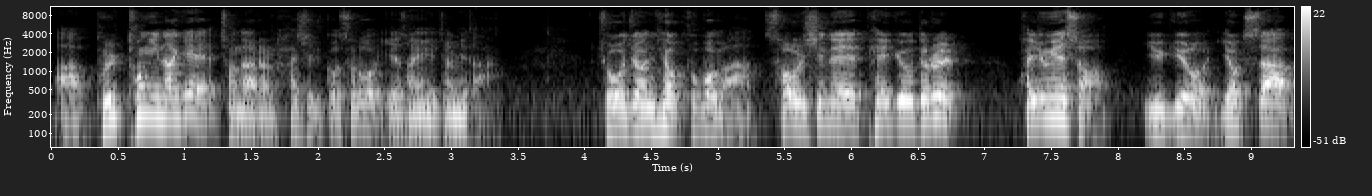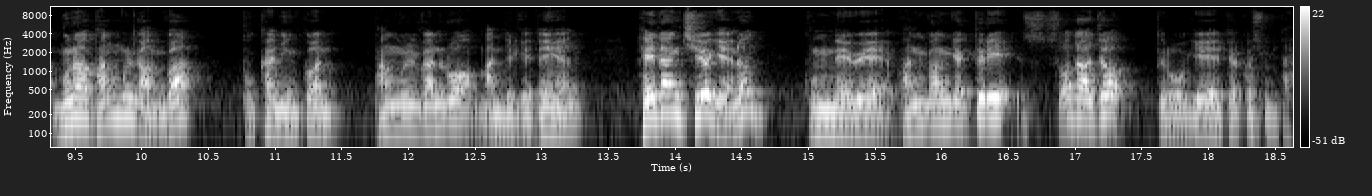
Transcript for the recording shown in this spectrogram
아, 불통이 나게 전화를 하실 것으로 예상이 됩니다. 조전혁 후보가 서울 시내 폐교들을 활용해서 6.25 역사 문화 박물관과 북한 인권 박물관으로 만들게 되면 해당 지역에는 국내외 관광객들이 쏟아져 들어오게 될 것입니다.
